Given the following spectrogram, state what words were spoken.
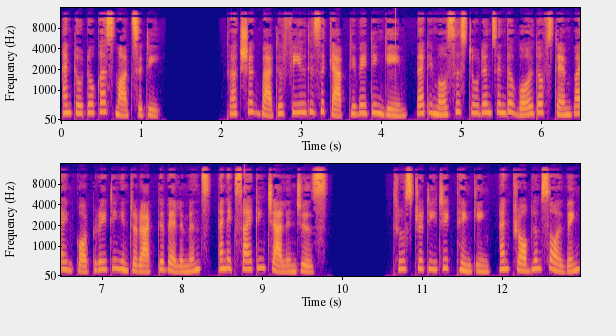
and Totoka Smart City. Takshak Battlefield is a captivating game that immerses students in the world of STEM by incorporating interactive elements and exciting challenges. Through strategic thinking and problem solving,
